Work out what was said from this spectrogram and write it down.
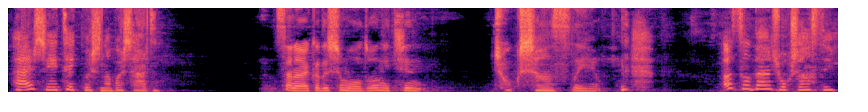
Her şeyi tek başına başardın. Sen arkadaşım olduğun için çok şanslıyım. Asıl ben çok şanslıyım.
